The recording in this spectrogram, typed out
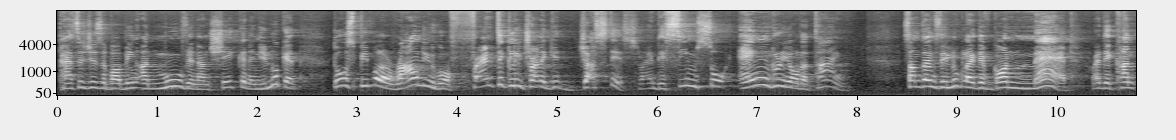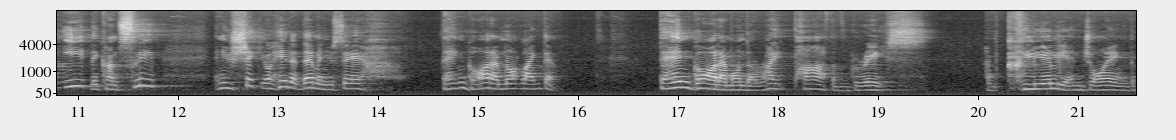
passages about being unmoved and unshaken. And you look at those people around you who are frantically trying to get justice, right? They seem so angry all the time. Sometimes they look like they've gone mad, right? They can't eat, they can't sleep. And you shake your head at them and you say, Thank God I'm not like them. Thank God I'm on the right path of grace. I'm clearly enjoying the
